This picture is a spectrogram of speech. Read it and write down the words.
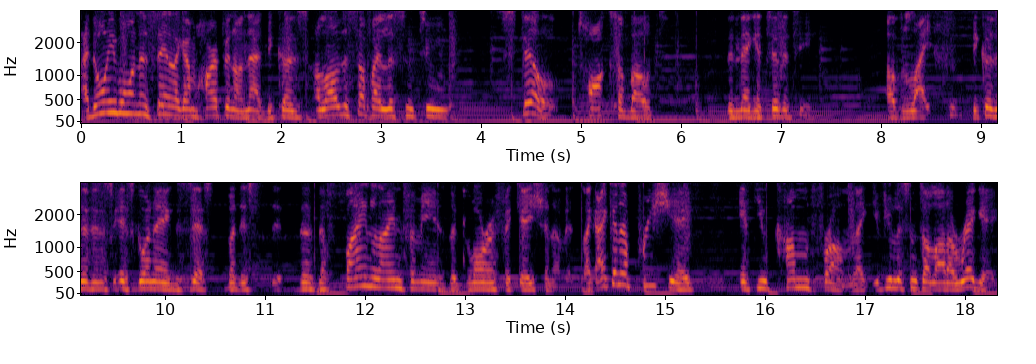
i don't even want to say like i'm harping on that because a lot of the stuff i listen to still talks about the negativity of life because it is it's going to exist but it's the the fine line for me is the glorification of it. Like i can appreciate if you come from like if you listen to a lot of reggae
